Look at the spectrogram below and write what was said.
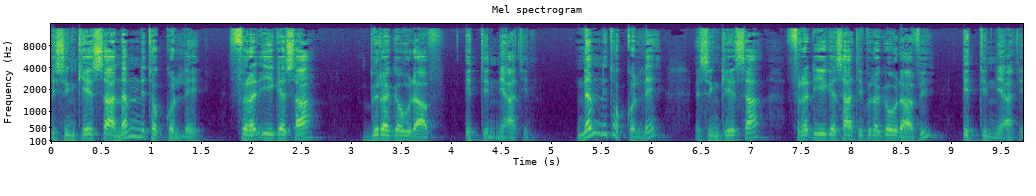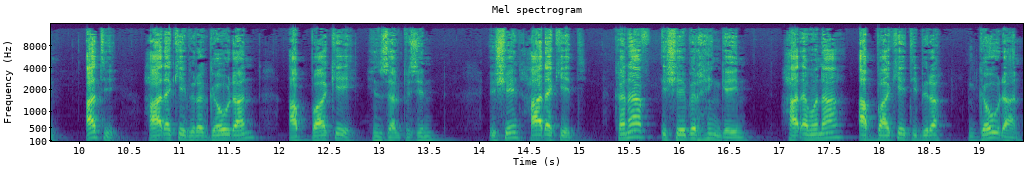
Isin keessaa namni tokkollee fira dhiiga isaa bira ga'uudhaaf ittiin dhiyaatin. Namni tokkollee isin keessaa fira dhiiga isaatii bira ga'uudhaaf ittiin dhiyaatin. Ati. haadha kee bira ga'uudhaan abbaa kee hin salphisin isheen haadha keeti kanaaf ishee bira hin ga'in haadha manaa abbaa keetii bira ga'uudhaan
